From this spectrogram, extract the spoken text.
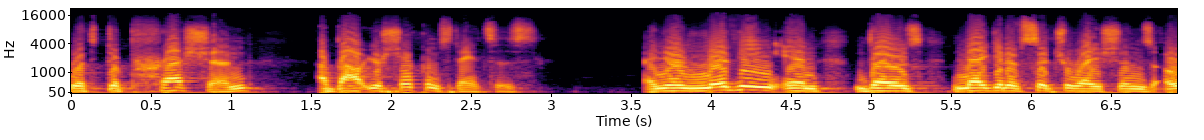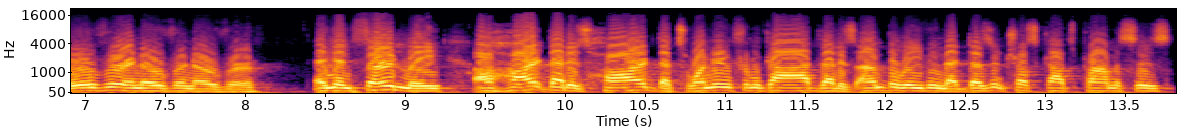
with depression about your circumstances. And you're living in those negative situations over and over and over. And then, thirdly, a heart that is hard, that's wandering from God, that is unbelieving, that doesn't trust God's promises.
